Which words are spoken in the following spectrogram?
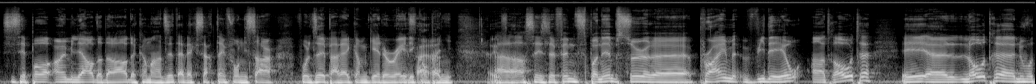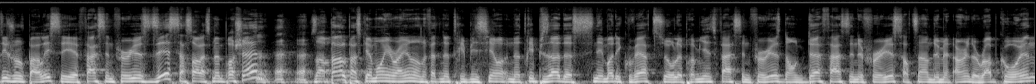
si c'est pas un milliard de dollars de commandites avec certains fournisseurs. Faut le dire pareil comme Gatorade et, compagnie. Alors c'est le film disponible sur euh, Prime Video entre autres. Et euh, l'autre euh, nouveauté que je vais vous parler c'est Fast and Furious 10. Ça sort la semaine prochaine. je vous en parle parce que moi et Ryan on a fait notre, émission, notre épisode de cinéma découverte sur le premier Fast and Furious, donc de Fast and Furious sorti en 2001 de Rob Cohen.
